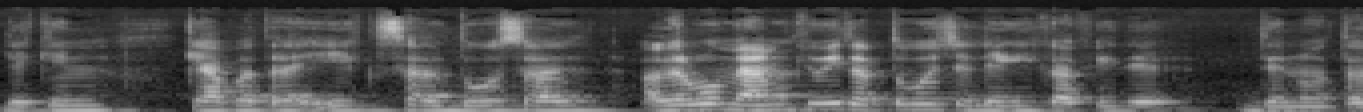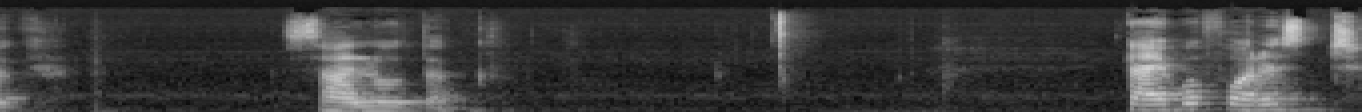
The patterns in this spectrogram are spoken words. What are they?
लेकिन क्या पता है एक साल, दो साल, अगर वो मैम की हुई तब तो वो चलेगी काफ़ी देर दिनों तक, सालों तक। टाइप ऑफ़ फॉरेस्ट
